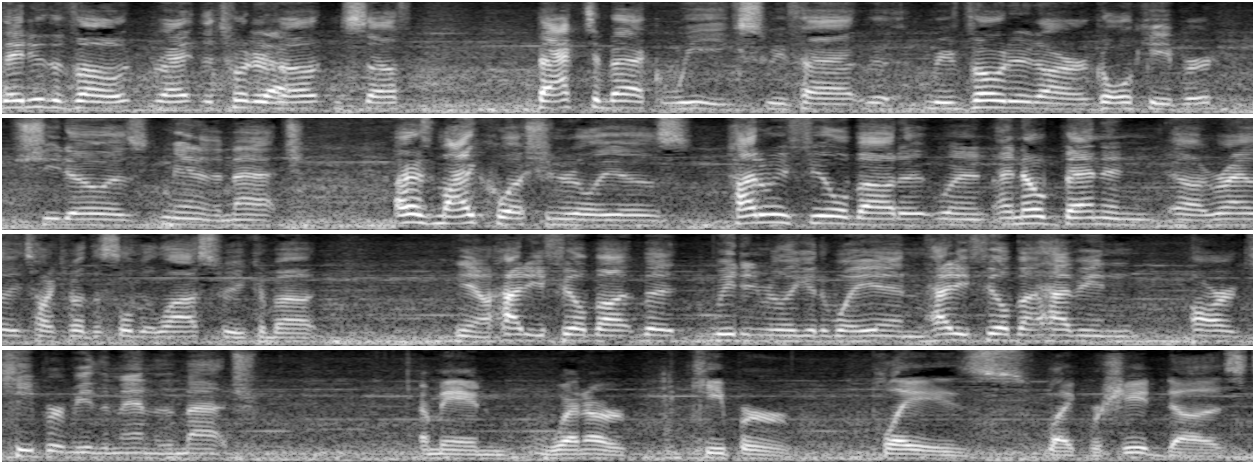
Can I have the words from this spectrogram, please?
they do the vote, right? The Twitter Yeah. vote and stuff. Back to back weeks, we've had we voted our goalkeeper Shido as man of the match. I guess my question really is, how do we feel about it when I know Ben and uh, Riley talked about this a little bit last week about, you know, how do you feel about, but we didn't really get a weigh in. How do you feel about having our keeper be the man of the match? I mean, when our keeper plays like Rashid does,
